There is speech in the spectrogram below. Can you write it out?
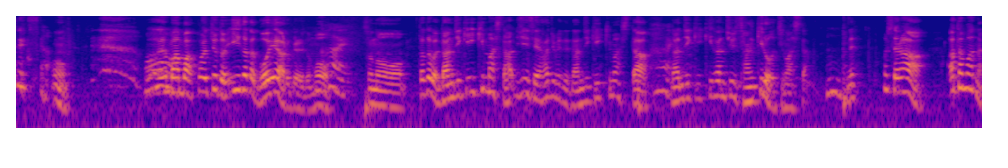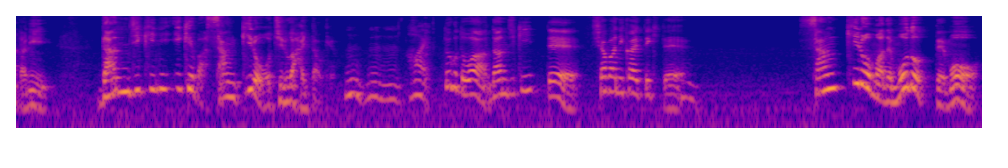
るんですか？うん。まあまあこれちょっと言い方語弊あるけれども、はい。その例えば断食行きました。人生初めて断食行きました、はい。断食期間中に3キロ落ちました、うん。ね、そしたら頭の中に断食に行けば3キロ落ちるが入ったわけよ。うんうんうん。はい。ということは断食行ってシャバに帰ってきて、うん。3キロまで戻っても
